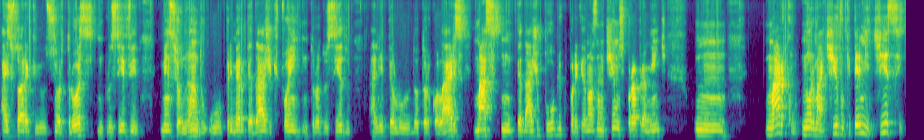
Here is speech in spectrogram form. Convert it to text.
à história que o senhor trouxe, inclusive mencionando o primeiro pedágio que foi introduzido ali pelo Dr. Colares, mas um pedágio público, porque nós não tínhamos propriamente um marco normativo que permitisse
